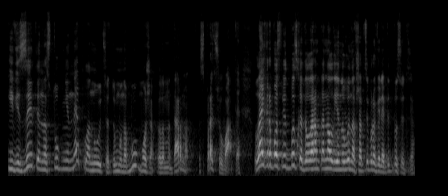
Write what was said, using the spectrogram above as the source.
І візити наступні не плануються, тому набу може елементарно спрацювати. Лайк, репост, підписка, телеграм-канал є новина в шапці профіля. Підписуйтеся.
